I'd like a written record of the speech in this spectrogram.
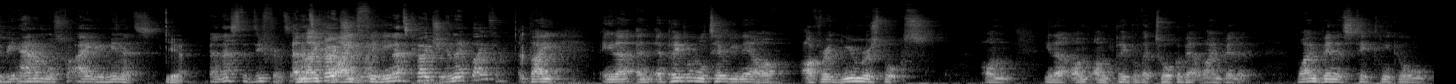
to be animals for 80 minutes. Yeah. And that's the difference. And that's they coaching, played for mate. him. That's coaching, and they played for him. they you know and, and people will tell you now I've, I've read numerous books on you know on, on people that talk about Wayne Bennett Wayne Bennett's technical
